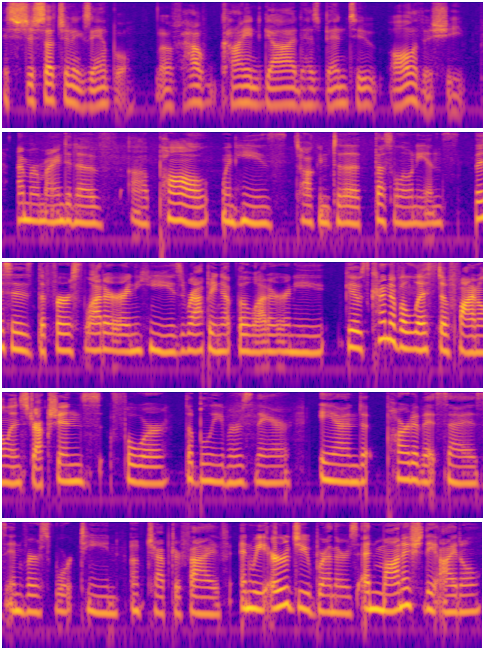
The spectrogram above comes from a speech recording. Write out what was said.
it's just such an example of how kind God has been to all of his sheep. I'm reminded of uh, Paul when he's talking to the Thessalonians. This is the first letter, and he's wrapping up the letter, and he gives kind of a list of final instructions for the believers there. And part of it says in verse 14 of chapter 5 And we urge you, brothers, admonish the idle,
